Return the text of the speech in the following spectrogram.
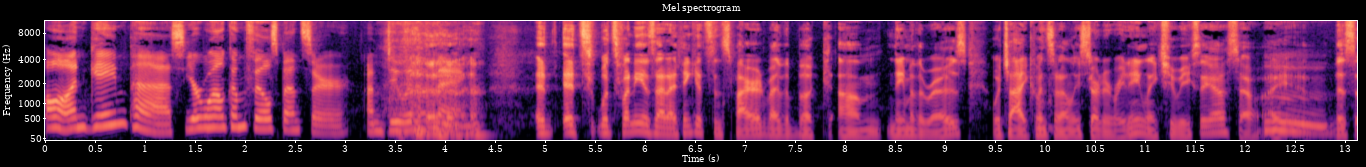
on Game Pass. You're welcome, Phil Spencer. I'm doing the thing. It, it's what's funny is that I think it's inspired by the book um, Name of the Rose, which I coincidentally started reading like two weeks ago. So I this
